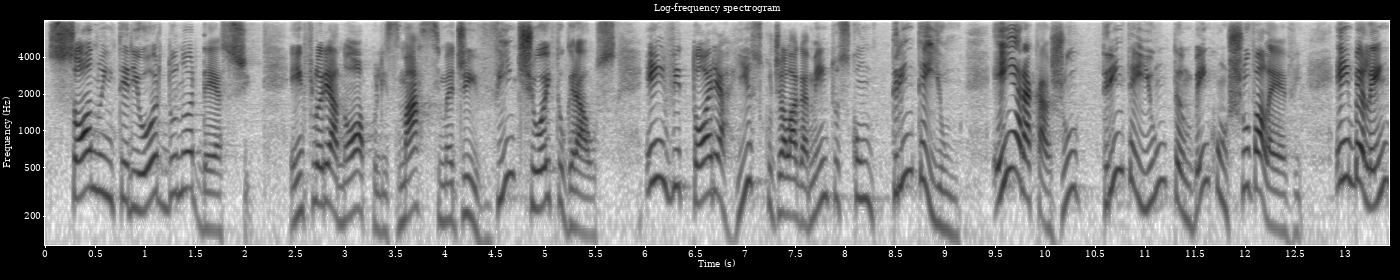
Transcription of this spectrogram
só no interior do Nordeste. Em Florianópolis, máxima de 28 graus. Em Vitória, risco de alagamentos com 31. Em Aracaju, 31 também com chuva leve. Em Belém,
